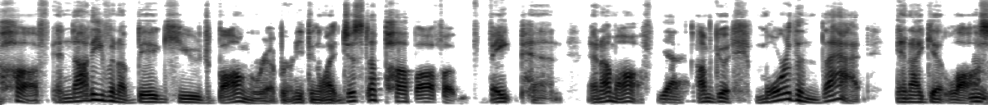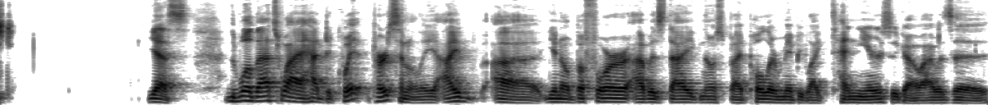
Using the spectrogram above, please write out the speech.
puff and not even a big huge bong rip or anything like just a puff off a vape pen and I'm off. Yeah. I'm good. More than that and I get lost. Mm. Yes. Well, that's why I had to quit personally. I uh, you know, before I was diagnosed bipolar maybe like 10 years ago, I was a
